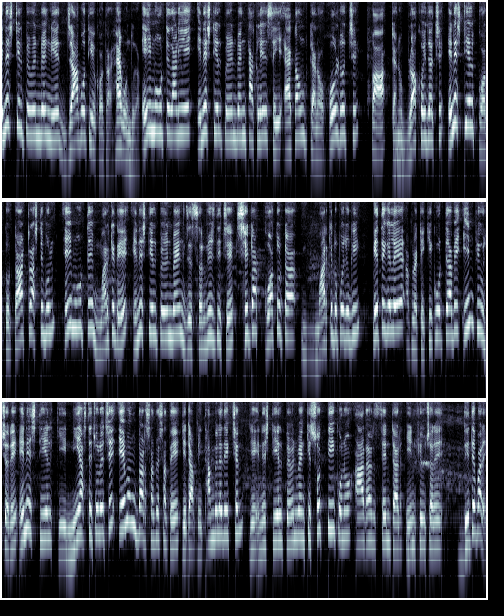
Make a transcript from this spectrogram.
এনএসটিএল পেমেন্ট ব্যাংক নিয়ে যাবতীয় কথা। হ্যাঁ বন্ধুরা, এই মুহূর্তে দাঁড়িয়ে এনএসটিএল পেমেন্ট ব্যাংক থাকলে সেই অ্যাকাউন্ট কেন হোল্ড হচ্ছে বা কেন ব্লক হয়ে যাচ্ছে? এনএসটিএল কতটা ট্রাস্টেবল এই মুহূর্তে মার্কেটে এনএসটিএল পেমেন্ট ব্যাংক যে সার্ভিস দিচ্ছে, সেটা কতটা মার্কেট উপযোগী? পেতে গেলে আপনাকে কি করতে হবে? ইন ফিউচারে এনএসটিএল কি নিয়ে আসতে চলেছে? এবং তার সাথে সাথে যেটা আপনি থামবেলে দেখছেন যে এনএসটিএল পেমেন্ট ব্যাংক কি সত্যি কোনো আধার সেন্টার ইন ফিউচারে দিতে পারে?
